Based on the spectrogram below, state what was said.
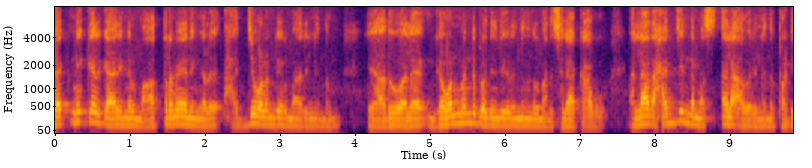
ടെക്നിക്കൽ കാര്യങ്ങൾ മാത്രമേ നിങ്ങൾ ഹജ്ജ് വളണ്ടിയർമാരിൽ നിന്നും അതുപോലെ ഗവൺമെന്റ് പ്രതിനിധികളിൽ നിന്ന് നിങ്ങൾ മനസ്സിലാക്കാവൂ. അല്ലാതെ ഹജ്ജിന്റെ മസാല അവരിൽ നിന്ന് പഠി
